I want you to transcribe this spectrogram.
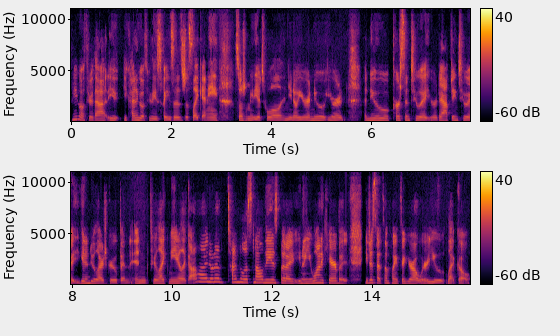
you go through that. You, you kind of go through these phases just like any social media tool and you know you're a new you're a new person to it you're adapting to it. You get into a large group and and if you're like me you're like oh i don't have time to listen to all these but i you know you want to care but you just at some point figure out where you let go.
